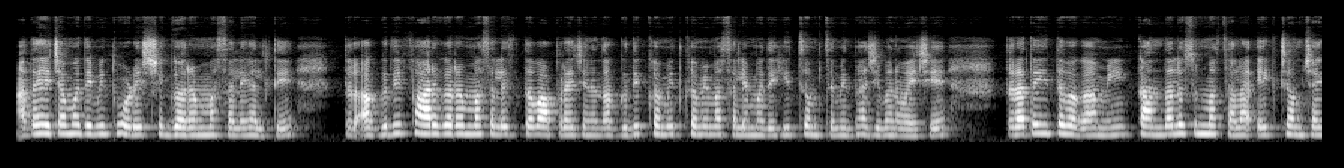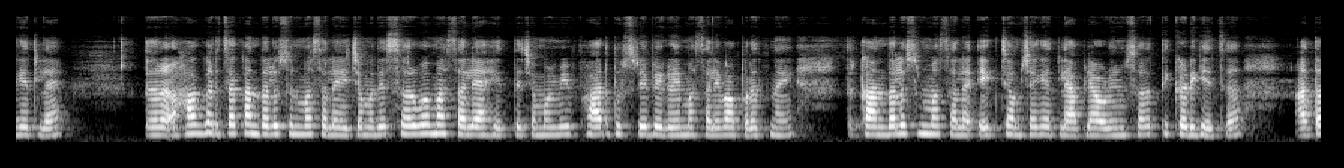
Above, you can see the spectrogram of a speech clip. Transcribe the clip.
आता ह्याच्यामध्ये मी थोडेसे गरम मसाले घालते. तर अगदी फार गरम मसाले तर वापरायचे नाहीत. अगदी कमीत कमी मसाल्यामध्ये ही चमचमीत भाजी बनवायची आहे. तर आता इथं बघा मी कांदा लसूण मसाला एक चमचा घेतला आहे तर हा घरचा कांदा लसूण मसाला याच्यामध्ये सर्व मसाले आहेत. त्याच्यामुळे मी फार दुसरे वेगळे मसाले वापरत नाही. तर कांदा लसूण मसाला एक चमचा घेतला आपल्या आवडीनुसार तिखट घ्यायचं. आता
